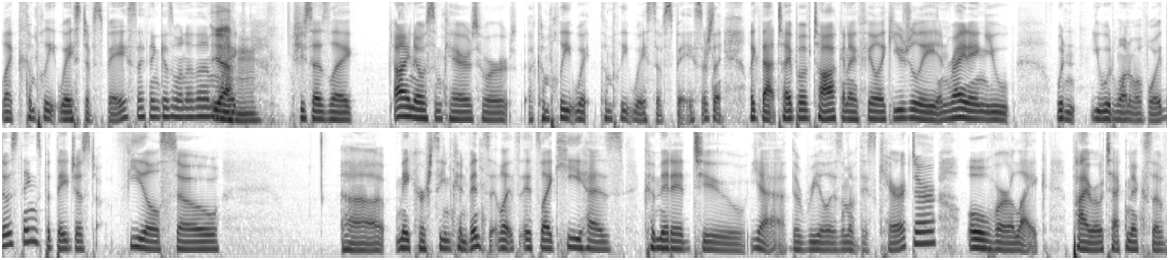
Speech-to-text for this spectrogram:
like complete waste of space i think is one of them Yeah. like Mhm. she says like i know some cares who are a complete wa- complete waste of space or something like that type of talk and i feel like usually in writing you wouldn't you would want to avoid those things but they just feel so uh, make her seem convincing. It's, it's like he has committed to, yeah, the realism of this character over like pyrotechnics of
